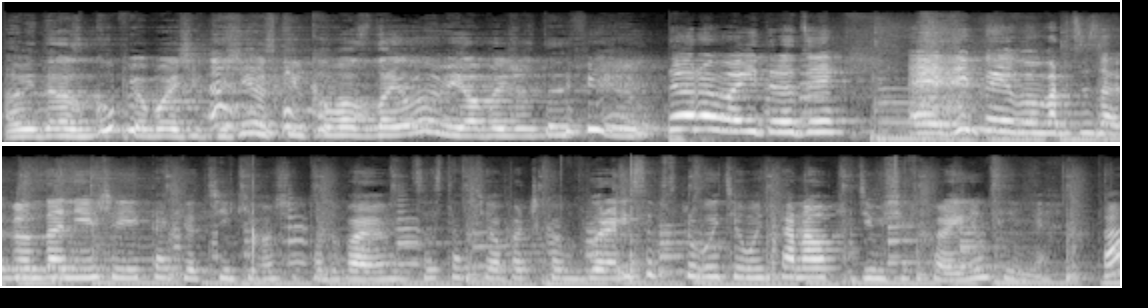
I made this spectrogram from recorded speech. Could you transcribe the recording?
A mi teraz głupio, bo ja się kłóciłem z kilkoma znajomymi, obejrzał ten film. Dobra moi drodzy, e, dziękuję wam bardzo za oglądanie. Jeżeli takie odcinki wam się podobają, zostawcie łapeczkę w górę i subskrybujcie mój kanał. Widzimy się w kolejnym filmie. Pa!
